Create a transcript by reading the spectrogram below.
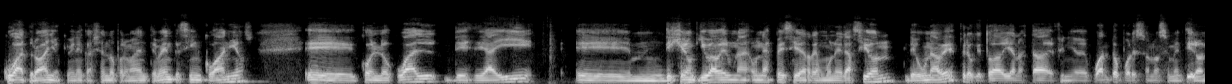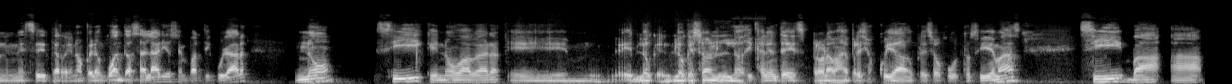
cuatro años que viene cayendo permanentemente, cinco años, eh, con lo cual desde ahí eh, dijeron que iba a haber una, especie de remuneración de una vez, pero que todavía no estaba definido de cuánto, por eso no se metieron en ese terreno. Pero en cuanto a salarios en particular, no, sí que no va a haber eh, lo, que, lo que son los diferentes programas de precios cuidados, precios justos y demás, sí va a,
